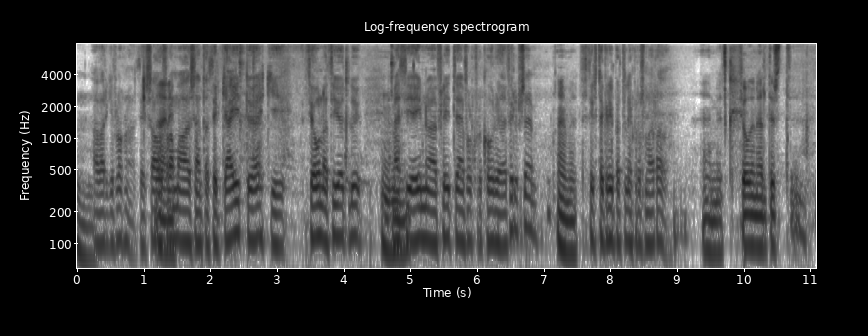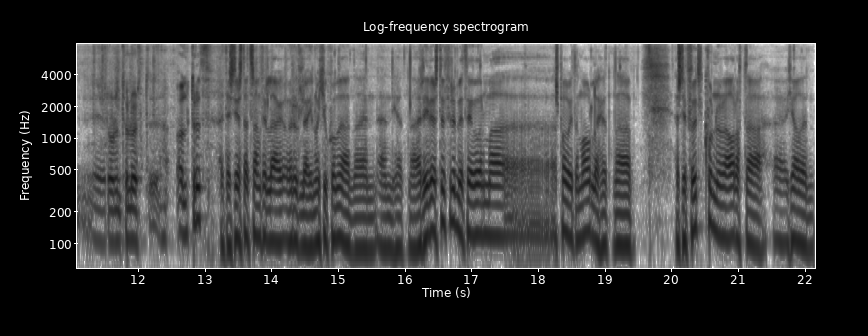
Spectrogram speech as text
mm. Það var ekki flóknar. Þeir sáðu fram á þess að þeir gætu ekki þjóna því öllu með því einu að flytja en fólk frá Kóru eða einmitt, þyrfti að grípa til einhverja svona ráða. Þjóðin heldist er orðin tölvört öldruð. Þetta er sérstætt samfélag öruglega, ég er nú ekki komið þarna en, en hérna, rifjast upp fyrir mig þegar við vorum að, að spá þetta mála hérna, þessi fullkonur árætta uh, hjá þeim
